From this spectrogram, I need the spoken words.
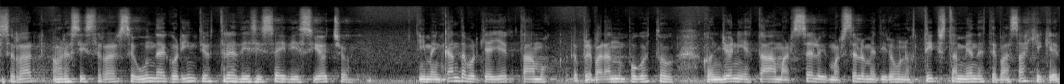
Cerrar, ahora sí cerrar 2 Corintios 3, 16, 18. Y me encanta porque ayer estábamos preparando un poco esto con Johnny, estaba Marcelo, y Marcelo me tiró unos tips también de este pasaje, que,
